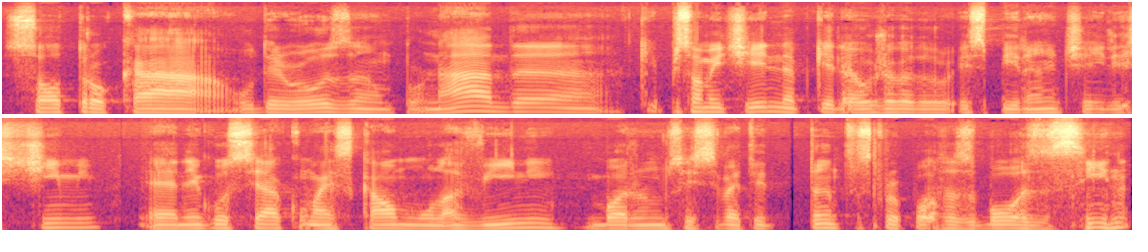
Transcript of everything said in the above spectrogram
só trocar o DeRozan por nada, que, principalmente ele, né, porque ele é o jogador expirante aí desse time. É, negociar com mais calma o Lavine, embora eu não sei se vai ter tantas propostas boas assim, né?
